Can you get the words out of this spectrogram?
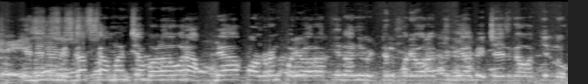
केलेल्या विकास कामांच्या बळावर आपल्या पांडुरंग परिवारातील आणि विठ्ठल परिवारातील या बेचाळीस गावातील लोक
